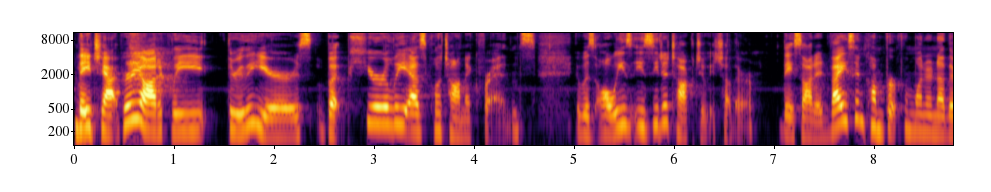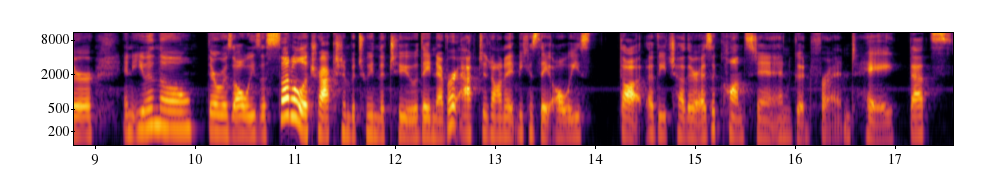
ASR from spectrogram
they chat periodically through the years, but purely as platonic friends. It was always easy to talk to each other. They sought advice and comfort from one another, and even though there was always a subtle attraction between the two, they never acted on it because they always thought of each other as a constant and good friend. Hey, that's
